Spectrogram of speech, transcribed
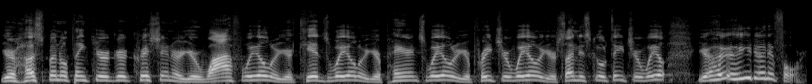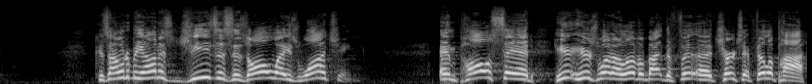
your husband will think you're a good Christian, or your wife will, or your kids will, or your parents will, or your preacher will, or your Sunday school teacher will. You're, who, who are you doing it for? Because I want to be honest, Jesus is always watching. And Paul said, Here, here's what I love about the uh, church at Philippi.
